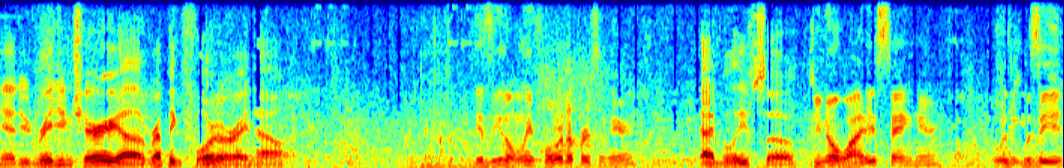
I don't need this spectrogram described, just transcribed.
Yeah, dude, Raging Cherry uh, repping Florida right now. Is he the only Florida person here? I believe so. Do you know why he's staying here? Was, was he?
